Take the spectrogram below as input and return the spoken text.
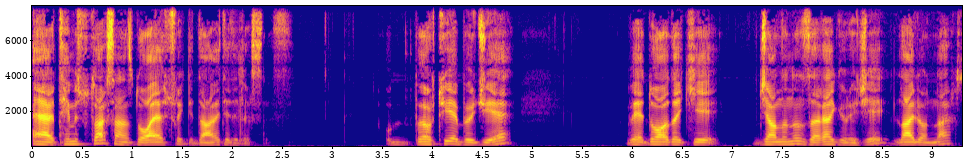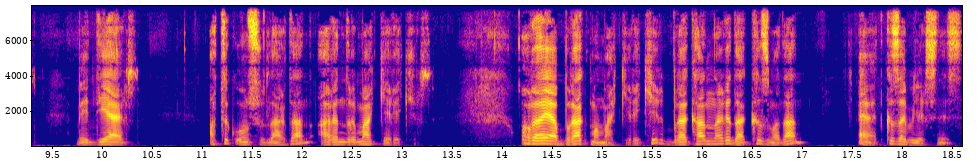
eğer temiz tutarsanız doğaya sürekli davet edilirsiniz. Börtüye, böceğe ve doğadaki canlının zarar göreceği laylonlar ve diğer atık unsurlardan arındırmak gerekir. Oraya bırakmamak gerekir. Bırakanları da kızmadan evet kızabilirsiniz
